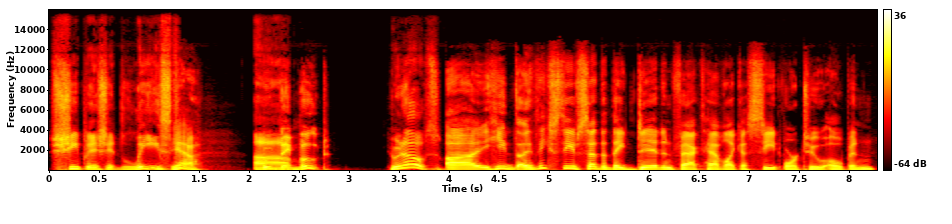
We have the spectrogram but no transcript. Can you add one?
sheepish at least. Yeah. Who'd they Um, boot? Who knows? Uh, he. I think Steve said that they did, in fact, have like a seat or two open,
